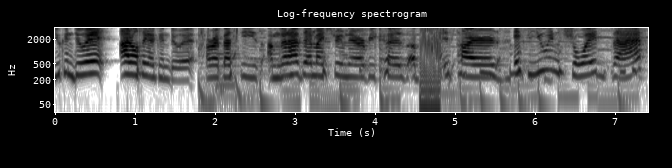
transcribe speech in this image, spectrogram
You can do it. I don't think I can do it. All right, besties, I'm gonna have to end my stream there because a is tired. If you enjoyed that,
